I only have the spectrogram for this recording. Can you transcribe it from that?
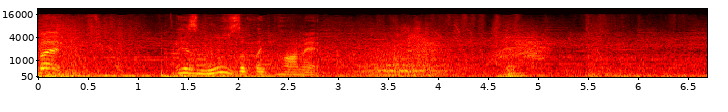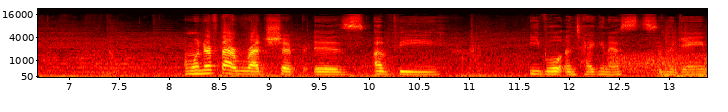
But his moves look like Bahamut. I wonder if that red ship is of the evil antagonists in the game.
